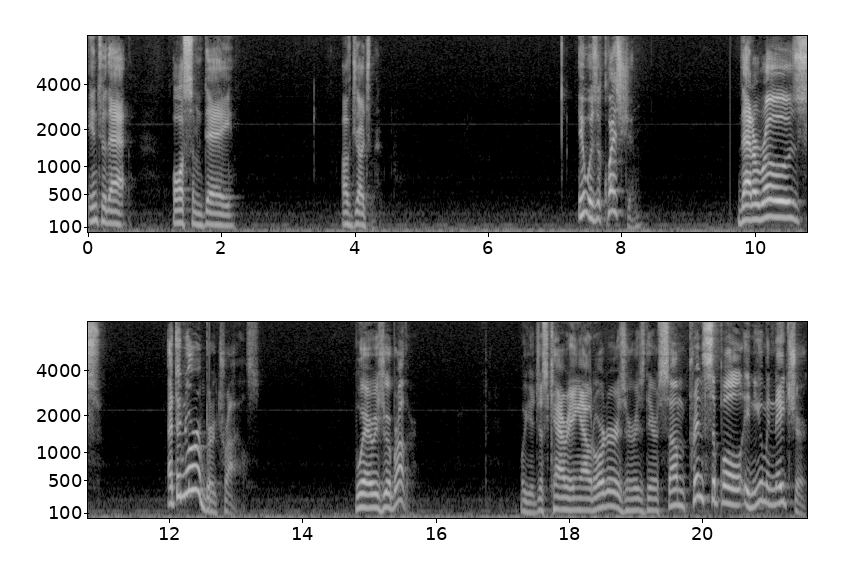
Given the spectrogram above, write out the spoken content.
into that awesome day of judgment. It was a question that arose at the Nuremberg trials. Where is your brother? Well, you're just carrying out orders, or is there some principle in human nature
